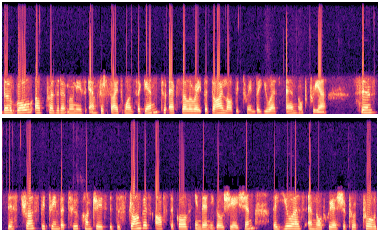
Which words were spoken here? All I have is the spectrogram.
The role of President Moon is emphasized once again to accelerate the dialogue between the U.S. and North Korea. Since distrust between the two countries is the strongest obstacles in their negotiation, the U.S. and North Korea should propose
